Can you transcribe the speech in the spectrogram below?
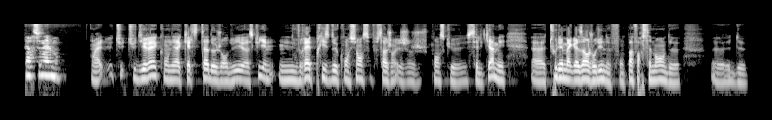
personnellement. Ouais, tu, dirais qu'on est à quel stade aujourd'hui? Est-ce qu'il y a une, vraie prise de conscience? Ça, je, pense que c'est le cas, mais tous les magasins aujourd'hui ne font pas forcément de, de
